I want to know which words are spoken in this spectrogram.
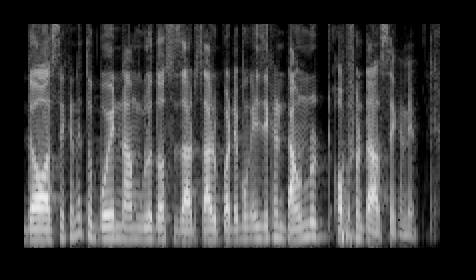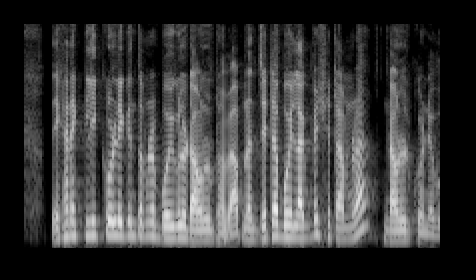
দেওয়া আছে এখানে। তো বইয়ের নামগুলো দেওয়া আছে যার চারুপাট এবং এই যেখানে ডাউনলোড অপশনটা আছে এখানে। তো এখানে ক্লিক করলে কিন্তু আপনার বইগুলো ডাউনলোড হবে। আপনার যেটা বই লাগবে সেটা আমরা ডাউনলোড করে নেব।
